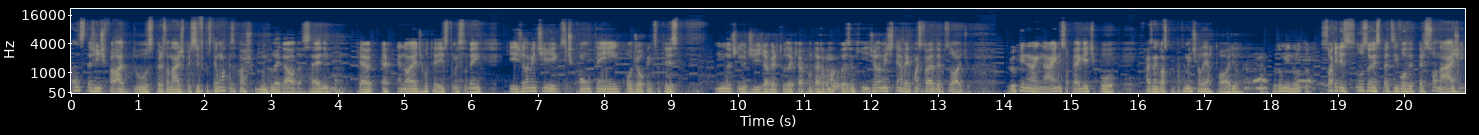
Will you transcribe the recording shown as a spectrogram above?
Antes da gente falar dos personagens específicos, tem uma coisa que eu acho muito legal da série, que é, é, é não é de roteirista, mas tudo bem, que geralmente sitcom tem cold open, que são aqueles um minutinho de, de abertura que acontece alguma coisa que geralmente tem a ver com a história do episódio. Brooklyn Nine-Nine só pega e, tipo, faz um negócio completamente aleatório por um minuto. Só que eles usam isso pra desenvolver personagem.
